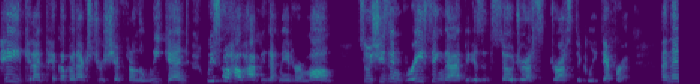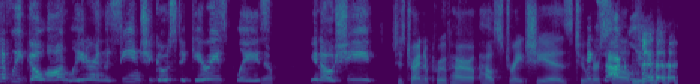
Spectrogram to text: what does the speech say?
"Hey, can I pick up an extra shift on the weekend?" We saw how happy that made her mom. So she's embracing that because it's so dras- drastically different. And then if we go on later in the scene, she goes to Gary's place. Yep. You know, she She's trying to prove how how straight she is to herself.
